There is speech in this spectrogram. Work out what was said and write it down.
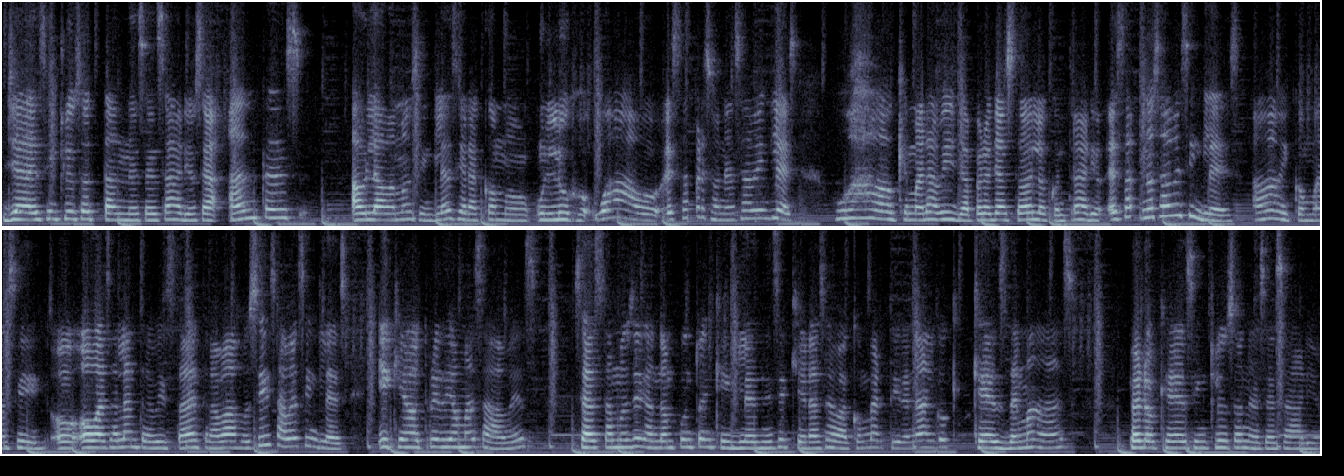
ya es incluso tan necesario. O sea, antes hablábamos inglés y era como un lujo. ¡Wow! Esta persona sabe inglés. ¡Wow! ¡Qué maravilla! Pero ya es todo lo contrario. ¿No sabes inglés? ¡Ay, cómo así! O, vas a la entrevista de trabajo. Sí, sabes inglés. ¿Y qué otro idioma sabes? O sea, estamos llegando a un punto en que inglés ni siquiera se va a convertir en algo que es de más, pero que es incluso necesario.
